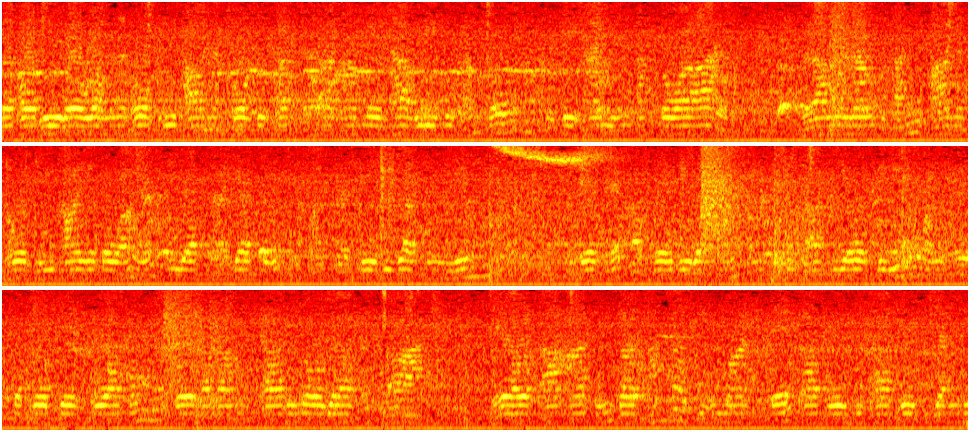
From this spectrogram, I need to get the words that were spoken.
นะโอดีโรวังนะโอปีพานะโอตุขัสสะอาเมธาวีตุขังโตสุติอายุตังตัวรังนังสันพานะโททีพายะตัวหัตติยะสายะตุปัสสติวิยะตุยิมเดเทกัปเรดิวังสาโยติวังเอตโตเตตัวสัมเตระังชาริโนยะสัตตา เทวตาอาสุนตาสังฆกิมาเตตาภูติอาภูติยันติ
